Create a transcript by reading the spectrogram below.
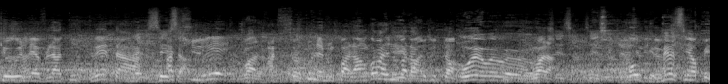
que relève la toute prête à assurer, voilà. surtout nous parler encore, nous tout le temps. Oui, oui, oui. Voilà. C'est ça. Ok, merci un peu.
